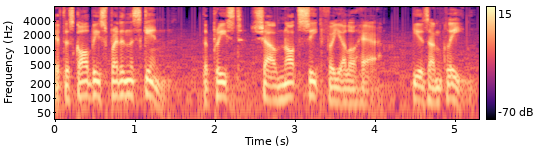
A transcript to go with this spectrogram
if the scall be spread in the skin, the priest shall not seek for yellow hair, he is unclean.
